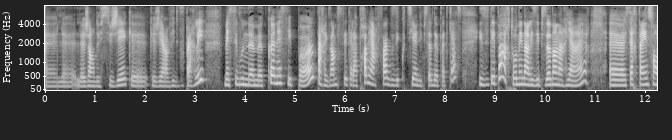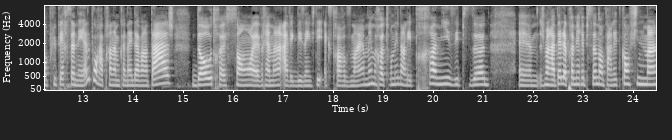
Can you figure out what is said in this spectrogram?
le, genre de sujet que, j'ai envie de vous parler. Mais si vous ne me connaissez pas, par exemple, si c'était la première fois que vous écoutiez un épisode de podcast, n'hésitez pas à retourner dans les épisodes en arrière. Euh, certains sont plus personnels pour apprendre à me connaître davantage. D'autres sont euh, vraiment avec des invités extraordinaires. Même retourner dans les premiers épisodes euh, je me rappelle, le premier épisode, on parlait de confinement,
